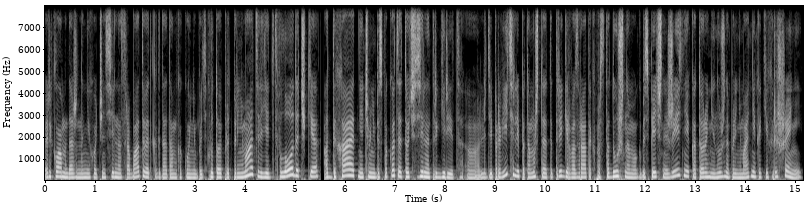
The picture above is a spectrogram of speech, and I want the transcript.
реклама даже на них очень сильно срабатывает, когда там какой-нибудь крутой предприниматель едет в лодочке, отдыхает, ни чем не беспокоится, это очень сильно триггерит э, людей-правителей, потому что это триггер возврата к простодушному, к беспечной жизни, которой не нужно принимать никаких решений.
